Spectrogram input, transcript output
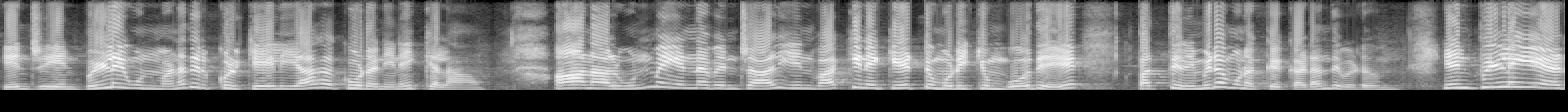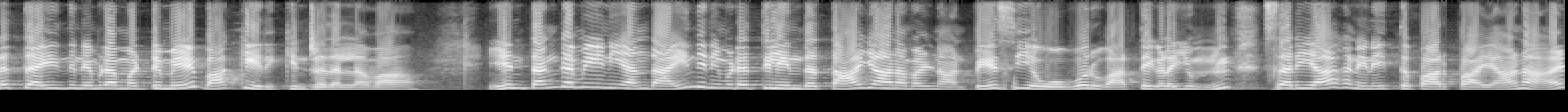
என்று என் பிள்ளை உன் மனதிற்குள் கேலியாக கூட நினைக்கலாம். ஆனால் உண்மை என்னவென்றால் என் வாக்கினை கேட்டு முடிக்கும் போதே பத்து நிமிடம் உனக்கு கடந்துவிடும். என் பிள்ளையை அடுத்து ஐந்து நிமிடம் மட்டுமே பாக்கி இருக்கின்றதல்லவா என் தங்கமே நீ அந்த ஐந்து நிமிடத்தில் இந்த தாயானவள் நான் பேசிய ஒவ்வொரு வார்த்தைகளையும் சரியாக நினைத்து பார்ப்பாயானால்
